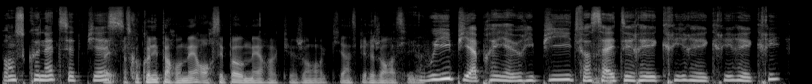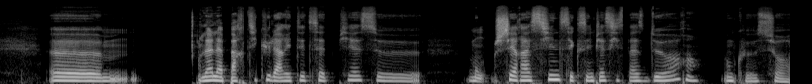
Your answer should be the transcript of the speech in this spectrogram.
pense connaître cette pièce. parce qu'on connaît pas Homère, or c'est pas Homère qui a inspiré Jean Racine. Oui, puis après il y a Euripide, enfin ça a été réécrit, réécrit, réécrit. Euh, là, la particularité de cette pièce, euh, bon, chez Racine, c'est que c'est une pièce qui se passe dehors. Donc, sur,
